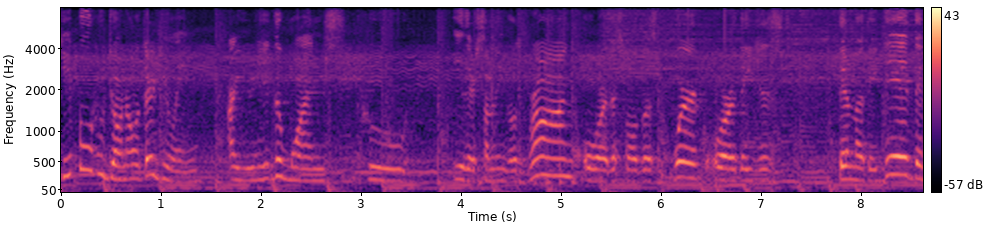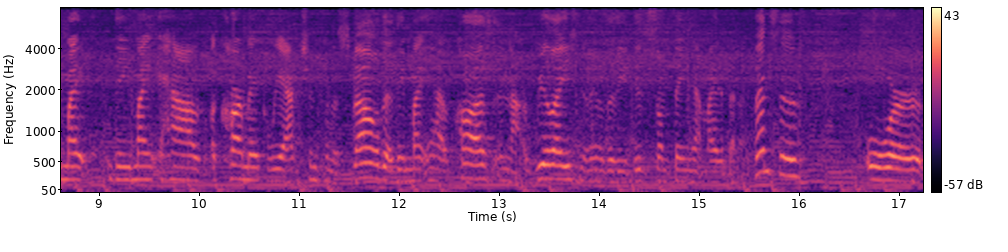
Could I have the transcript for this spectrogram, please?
people who don't know what they're doing are usually the ones who either something goes wrong or the spell doesn't work or they just they don't know what they did they might they might have a karmic reaction from the spell that they might have caused and not realize you know, that they did something that might have been offensive or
